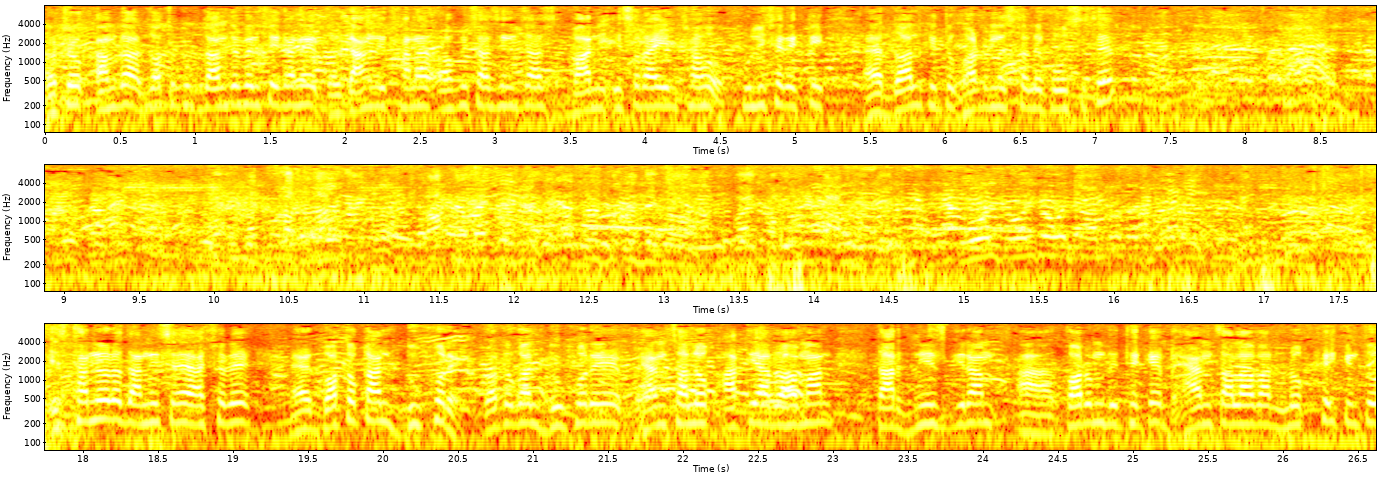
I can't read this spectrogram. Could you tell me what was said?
দর্শক, আমরা যতটুকু জানতে পেরেছি এখানে গাংনী থানার অফিসার ইনচার্জ বানি ইসরায়েল সহ পুলিশের একটি দল কিন্তু ঘটনাস্থলে পৌঁছেছে। স্থানীয়রা জানিয়েছে আসলে গতকাল দুপুরে গতকাল দুপুরে ভ্যান চালক আতিয়ার রহমান তার নিজ গ্রাম করমদি থেকে ভ্যান চালাবার লক্ষ্যেই কিন্তু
